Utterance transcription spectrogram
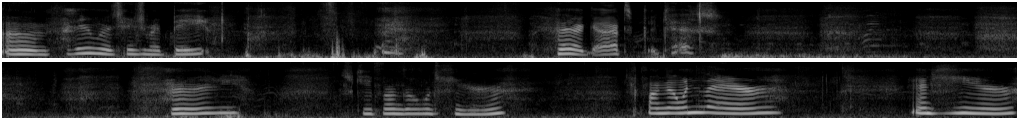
Um, I think I'm gonna change my bait. There go, that's a good cast. Alrighty. Let's keep on going here. Keep on going there. And here.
